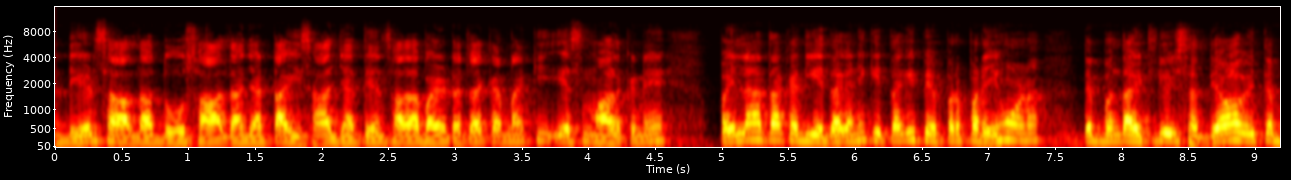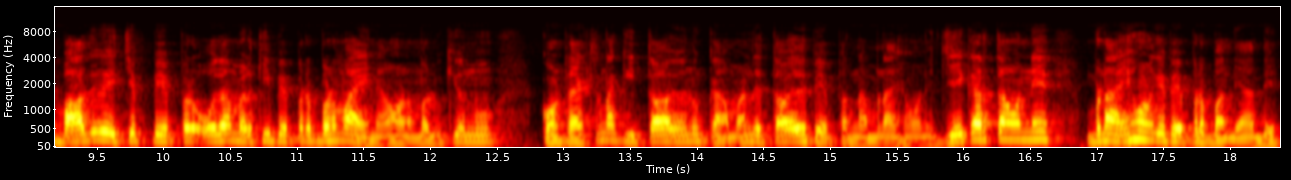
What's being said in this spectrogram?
ਡੇਢ ਸਾਲ ਦਾ 2 ਸਾਲ ਦਾ ਜਾਂ 2.5 ਸਾਲ ਜਾਂ 3 ਸਾਲ ਦਾ ਬਾਇਓਡਾਟਾ ਚੈੱਕ ਕਰਨਾ ਕਿ ਇਸ ਮਾਲਕ ਨੇ ਪਹਿਲਾਂ ਤਾਂ ਕਦੀ ਇਦਾਂ ਨਹੀਂ ਕੀਤਾ ਕਿ ਪੇਪਰ ਭਰੇ ਹੋਣ ਤੇ ਬੰਦਾ ਇਟਲੀ ਵਿੱਚ ਸੱਦਿਆ ਹੋਵੇ ਤੇ ਬਾਅਦ ਵਿੱਚ ਪੇਪਰ ਉਹਦਾ ਮਤਲਬ ਕਿ ਪੇਪਰ ਬਣਵਾਏ ਨਾ ਹੋਣ, ਮਤਲਬ ਕਿ ਉਹਨੂੰ ਕੰਟਰੈਕਟ ਨਾ ਕੀਤਾ ਹੋਵੇ, ਉਹਨੂੰ ਕੰਮ ਨਾ ਦਿੱਤਾ ਹੋਵੇ ਤੇ ਪੇਪਰ ਨਾ ਬਣਾਏ ਹੋਣ। ਜੇਕਰ ਤਾਂ ਉਹਨੇ ਬਣਾਏ ਹੋਣਗੇ ਪੇਪਰ ਬੰਦਿਆਂ ਦੇ,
